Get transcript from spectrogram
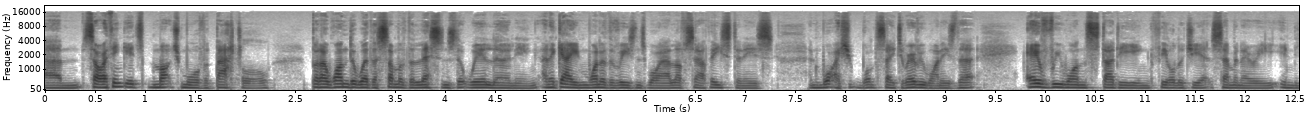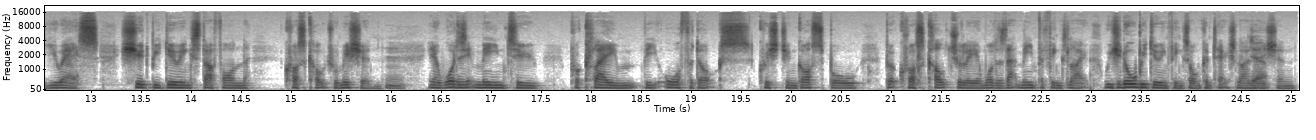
Um, so I think it's much more of a battle. But I wonder whether some of the lessons that we're learning, and again, one of the reasons why I love Southeastern is, and what I should want to say to everyone is that everyone studying theology at seminary in the US should be doing stuff on cross cultural mission. Hmm. You know, what does it mean to proclaim the orthodox Christian gospel, but cross culturally? And what does that mean for things like we should all be doing things on contextualization?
